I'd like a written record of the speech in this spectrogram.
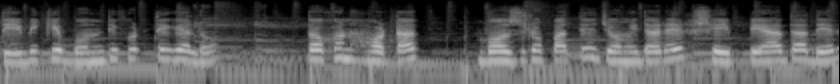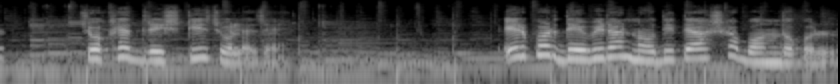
দেবীকে বন্দি করতে গেল, তখন হঠাৎ বজ্রপাতে জমিদারের সেই পেয়াদাদের চোখের দৃষ্টি চলে যায়। এরপর দেবীরা নদীতে আসা বন্ধ করল।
